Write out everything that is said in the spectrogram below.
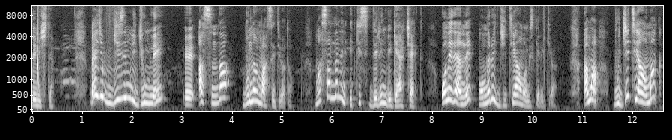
demişti. Bence bu gizemli cümle e, aslında bundan bahsediyordu. Masalların etkisi derin ve gerçek. O nedenle onları ciddiye almamız gerekiyor. Ama bu ciddiye almak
